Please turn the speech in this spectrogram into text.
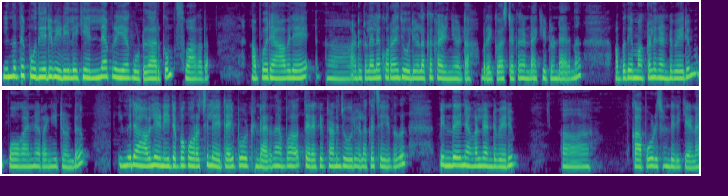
ഇന്നത്തെ പുതിയൊരു വീഡിയോയിലേക്ക് എല്ലാ പ്രിയ കൂട്ടുകാർക്കും സ്വാഗതം. അപ്പോൾ രാവിലെ അടുക്കളയിലെ കുറേ ജോലികളൊക്കെ കഴിഞ്ഞു കേട്ടോ. ബ്രേക്ക്ഫാസ്റ്റൊക്കെ ഉണ്ടാക്കിയിട്ടുണ്ടായിരുന്നു. അപ്പോൾ ഇതേ മക്കൾ രണ്ടുപേരും പോകാൻ ഇറങ്ങിയിട്ടുണ്ട്. ഇന്ന് രാവിലെ എണീറ്റപ്പോൾ കുറച്ച് ലേറ്റായി പോയിട്ടുണ്ടായിരുന്നു. അപ്പോൾ തിരക്കിട്ടാണ് ജോലികളൊക്കെ ചെയ്തത്. പിന്നെ ഞങ്ങൾ രണ്ടുപേരും കാപ്പ് കുടിച്ചുകൊണ്ടിരിക്കുകയാണ്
